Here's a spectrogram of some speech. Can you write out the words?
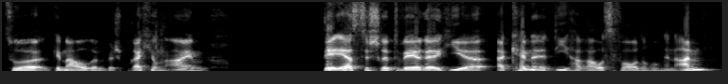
zur genaueren Besprechung ein. Der erste Schritt wäre hier, erkenne die Herausforderungen an.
